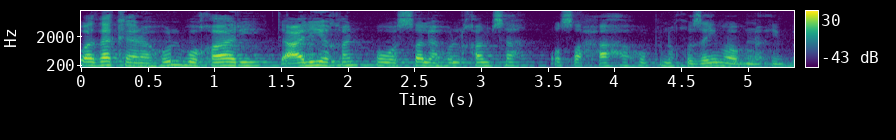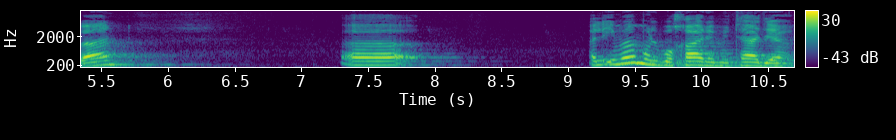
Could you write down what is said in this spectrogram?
وذكره البخاري تعليقا ووصله الخمسة وصححه ابن خزيمة وابن حبان. آه الإمام البخاري متاجة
